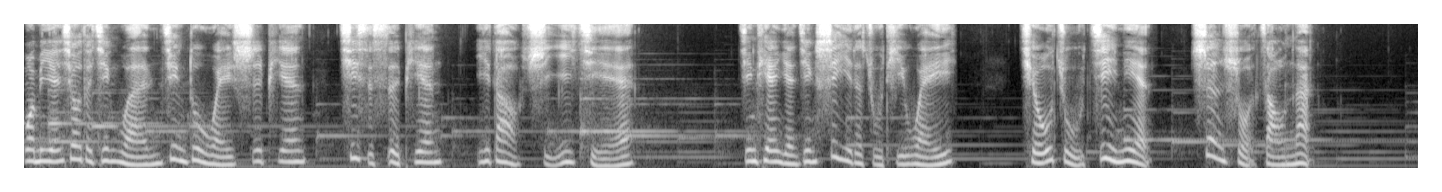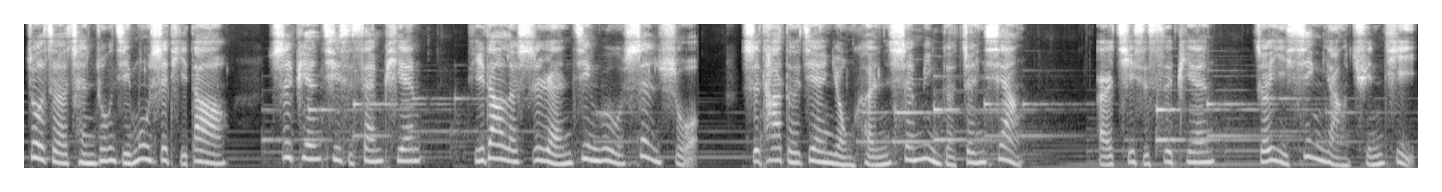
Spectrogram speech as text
我们研修的经文进度为诗篇七十四篇一到十一节。今天研经释义的主题为“求主纪念圣所遭难”。作者陈忠吉牧师提到，诗篇七十三篇提到了诗人进入圣所，使他得见永恒生命的真相，而七十四篇则以信仰群体，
